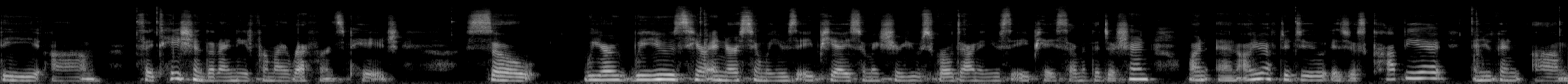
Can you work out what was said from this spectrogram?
the um, citation that I need for my reference page. So we are we use here in nursing we use APA so make sure you scroll down and use the APA 7th edition one and all you have to do is just copy it and you can um,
